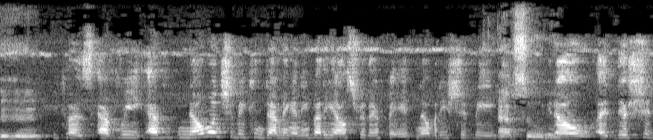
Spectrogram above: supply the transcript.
mm-hmm. because every, every no one should be condemning anybody else for their faith. Nobody should be absolutely. You know, uh, there should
